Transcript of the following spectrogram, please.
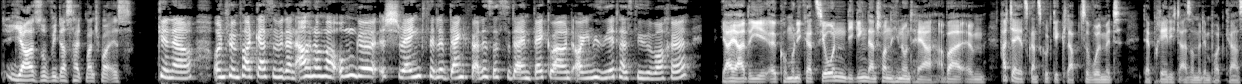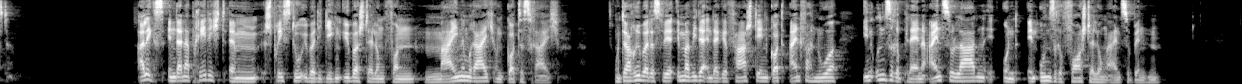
Ja, so wie das halt manchmal ist. Genau. Und für den Podcast sind wir dann auch nochmal umgeschwenkt. Philipp, danke für alles, was du da im Background organisiert hast diese Woche. Ja, ja, die äh, Kommunikation, die ging dann schon hin und her, aber ähm, hat ja jetzt ganz gut geklappt, sowohl mit der Predigt als auch mit dem Podcast. Alex, in deiner Predigt ähm, sprichst du über die Gegenüberstellung von meinem Reich und Gottes Reich. Und darüber, dass wir immer wieder in der Gefahr stehen, Gott einfach nur in unsere Pläne einzuladen und in unsere Vorstellungen einzubinden.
